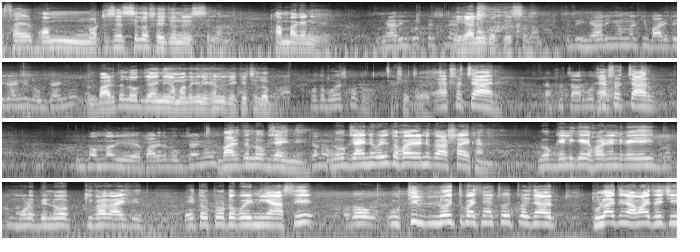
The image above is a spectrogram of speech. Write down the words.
এসআইয়ের ফর্ম নোটিশ এসেছিল সেই জন্য এসেছিলাম ঠাম্মাকে নিয়ে। হিয়ারিং করতে এসেছিলেন হিয়ারিং করতে এসেছিলাম। কিন্তু হিয়ারিং আপনার কি বাড়িতে যায়নি লোক যায়নি? বাড়িতে লোক যায়নি আমাদেরকে এখানে রেখেছিল। কত বয়স কত? একশো চার। একশো চার। একশো চার বছর? একশো চার। কিন্তু আপনার ইয়ে বাড়িতে লোক যায়নি? বাড়িতে লোক যায়নি। কেন? লোক যায়নি বলে তো হয়রানি করে আসা এখানে। লোক গেলি গিয়ে হয়রানি এই মুরব্বী লোক কীভাবে আসবে? এই তো টোটো করে নিয়ে আসি। ও তো উঠি লইতে পারছি না চলতে পারছি না তুলাই দিন নামাইতে হয়েছি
